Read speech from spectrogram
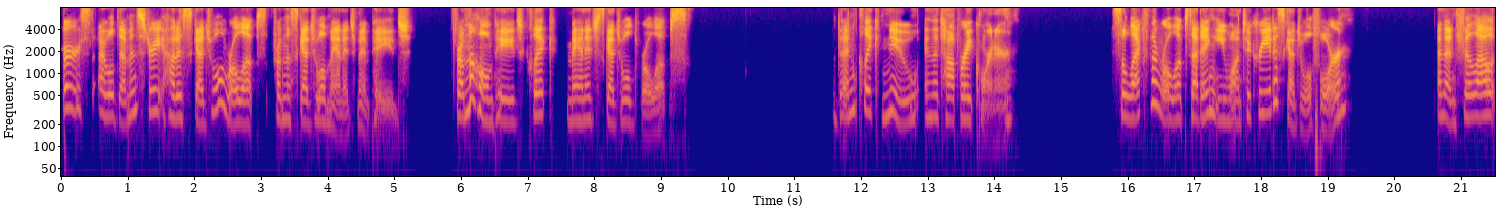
First, I will demonstrate how to schedule rollups from the schedule management page. From the home page, click Manage Scheduled Rollups. Then click New in the top right corner. Select the rollup setting you want to create a schedule for and then fill out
